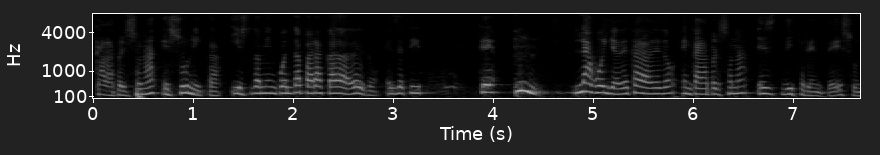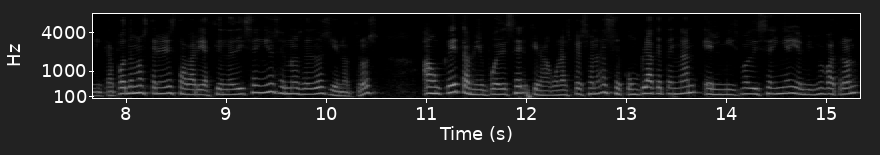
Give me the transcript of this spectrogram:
cada persona es única y esto también cuenta para cada dedo. Es decir, que la huella de cada dedo en cada persona es diferente, es única. Podemos tener esta variación de diseños en unos dedos y en otros, aunque también puede ser que en algunas personas se cumpla que tengan el mismo diseño y el mismo patrón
